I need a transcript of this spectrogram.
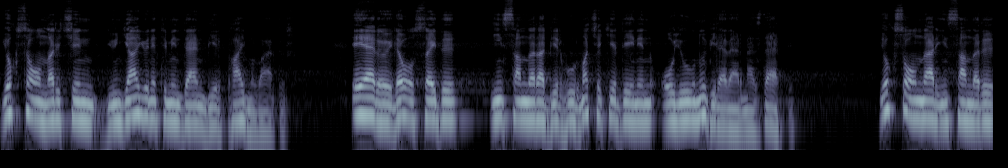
Yoksa onlar için dünya yönetiminden bir pay mı vardır? Eğer öyle olsaydı, insanlara bir hurma çekirdeğinin oyuğunu bile vermezlerdi. Yoksa onlar insanları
